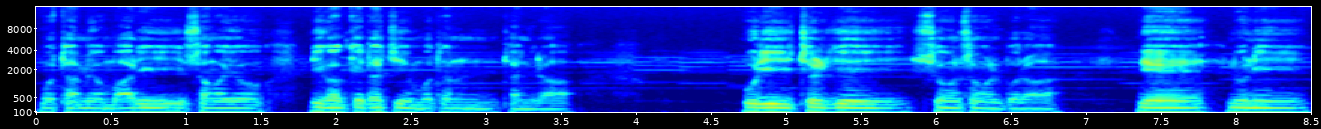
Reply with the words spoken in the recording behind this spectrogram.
못하며 말이 이상하여 네가 깨닫지 못하는 자니라. 우리 절기의 시온성을 보라. 내 눈이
